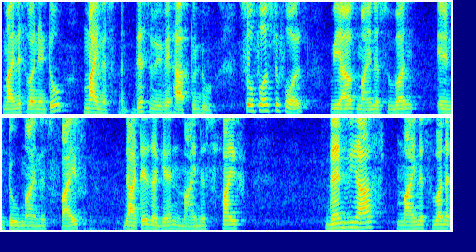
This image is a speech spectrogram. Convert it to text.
minus 1 into minus 1 this we will have to do. So first of all we have minus 1 into minus 5 that is again minus 5 then we have minus 1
